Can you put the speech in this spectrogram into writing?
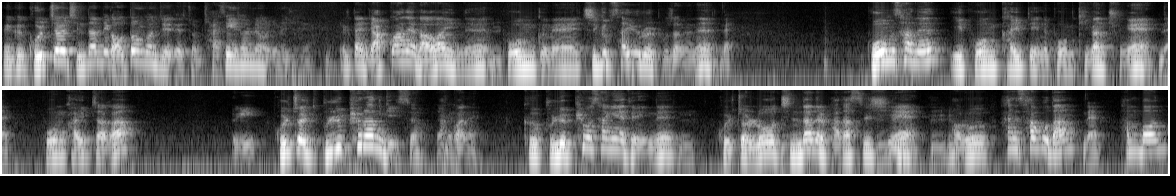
그 골절 진단비가 어떤 건지에 대해서 좀 자세히 설명을 좀 해주세요. 일단 약관에 나와 있는 음. 보험금의 지급 사유를 보자면은 네. 보험사는 이 보험 가입돼 있는 보험 기간 중에 네. 보험 가입자가 여기 골절 분류표라는 게 있어요. 약관에 그 분류표 상에 돼 있는 음. 골절로 진단을 받았을 시에 음. 바로 한 사고당 네. 한 번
